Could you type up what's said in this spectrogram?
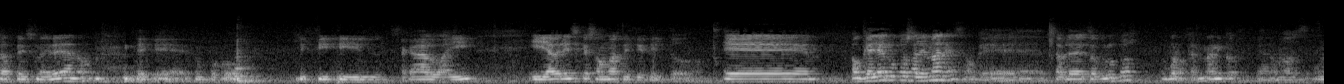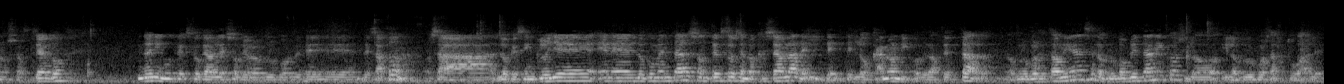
Hacéis una idea, ¿no? De que es un poco difícil sacar algo ahí y ya veréis que son más difícil todo. Eh, aunque haya grupos alemanes, aunque se hable de estos grupos, bueno, germánicos, unos, unos austriacos, no hay ningún texto que hable sobre los grupos de, esa zona. O sea, lo que se incluye en el documental son textos en los que se habla de lo canónico, de lo aceptado. Los grupos estadounidenses, los grupos británicos y, lo, y los grupos actuales.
